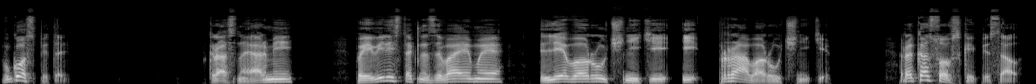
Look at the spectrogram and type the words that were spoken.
в госпиталь. Красной армии появились так называемые леворучники и праворучники. Рокоссовский писал,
